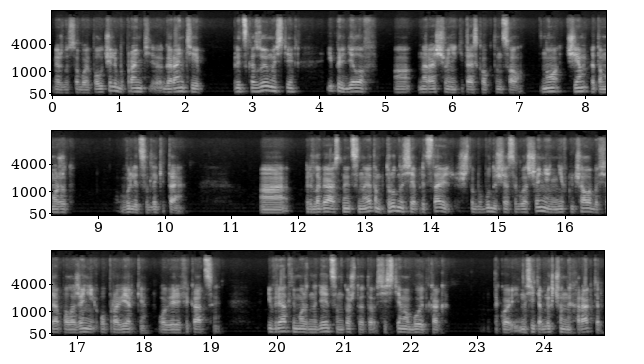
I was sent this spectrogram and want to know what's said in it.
между собой, получили бы гарантии предсказуемости и пределов э, наращивания китайского потенциала. Но чем это может вылиться для Китая? Предлагаю остановиться на этом. Трудно себе представить, чтобы будущее соглашение не включало бы в себя положений о проверке, о верификации. И вряд ли можно надеяться на то, что эта система будет как такой носить облегченный характер,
